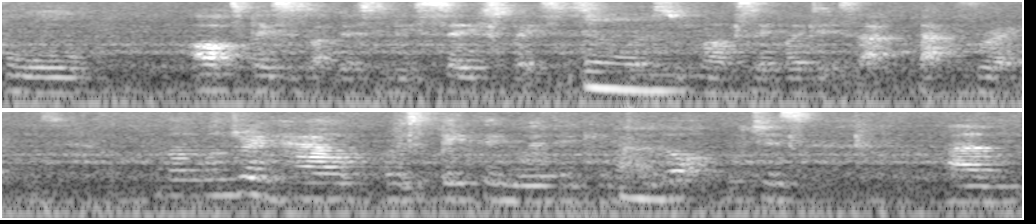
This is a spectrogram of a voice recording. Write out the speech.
for art spaces like this to be safe spaces Mm. for us, with unsafe ideas, that, that phrase. And I'm wondering how, well, it's a big thing we're thinking about a lot, which is um,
